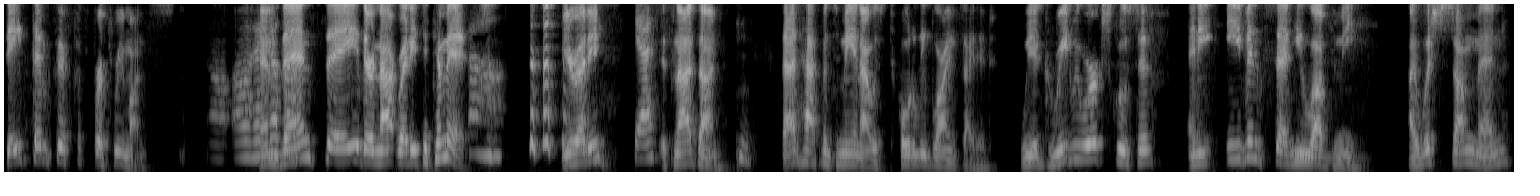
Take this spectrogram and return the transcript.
date them for, for, three months, uh, Oh, oh, on. and then say they're not ready to commit? Uh. You ready? yes. It's not done. That happened to me, and I was totally blindsided. We agreed we were exclusive, and he even said he mm. loved me. I wish some men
